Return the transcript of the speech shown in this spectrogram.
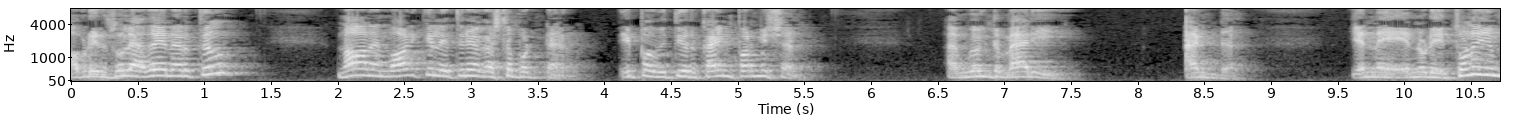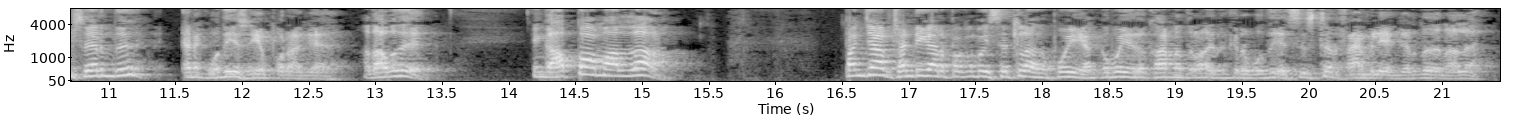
அப்படின்னு சொல்லி அதே நேரத்தில் நான் என் வாழ்க்கையில் எத்தனையோ கஷ்டப்பட்டேன். இப்போ with your kind permission I am going to marry and என்னை என்னுடைய துணையும் சேர்ந்து எனக்கு உதவி செய்ய போகிறாங்க அதாவது எங்கள் அப்பா அம்மாலாம் பஞ்சாப் சண்டிகார் பக்கம் போய் செட்டில் ஆக போய் அங்கே போய் ஏதோ காரணத்தினால இருக்கிற போது என் சிஸ்டர் ஃபேமிலி அங்கே இருந்ததுனால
